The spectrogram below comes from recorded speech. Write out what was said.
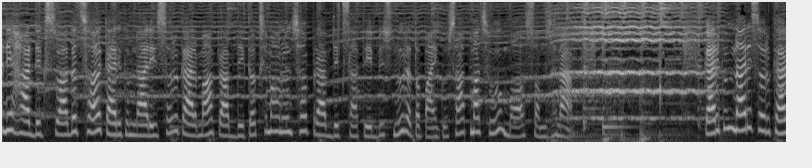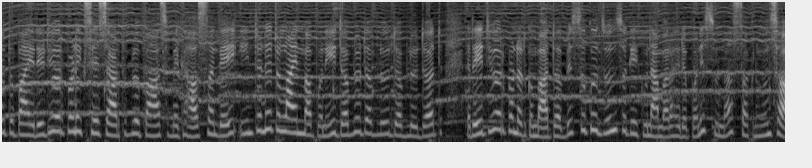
अनि हार्दिक स्वागत छ। कार्यक्रम नारी सरोकारमा प्राविधिक कक्षमा हुनुहुन्छ प्राविधिक साथी विष्णु र तपाईँको साथमा छु म सम्झना। कार्यक्रम नारी सरकार तपाईँ रेडियो अर्पण एक सय चार थुप्रो पाँच मेघासँगै इन्टरनेट लाइनमा पनि W W dot radio Arpan dot कमबाट विश्वको जुनसुकै कुनामा रहेर पनि सुन्न सक्नुहुन्छ।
